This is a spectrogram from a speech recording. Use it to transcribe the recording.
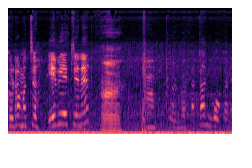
ಕೊಡ್ರ ಮಚ್ಚ. ಎ ವಿ ಎಚ್ ಏನೇ? ಹ್ಮ್. ತಕ್ಕ ಹೋಗ್ತಾನೆ.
